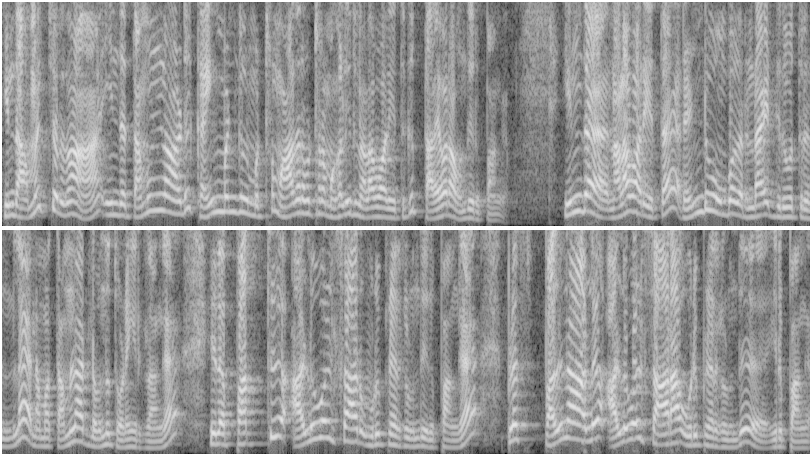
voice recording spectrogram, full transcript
இந்த அமைச்சர் தான் இந்த தமிழ்நாடு கைம்பெண்கள் மற்றும் ஆதரவற்ற மகளிர் நல வாரியத்துக்கு தலைவராக வந்து இருப்பாங்க. இந்த நலவாரியத்தை ரெண்டு ஒம்பது ரெண்டாயிரத்தி இருபத்தி ரெண்டில் நம்ம தமிழ்நாட்டில் வந்து தொடங்கியிருக்கிறாங்க. இதில் பத்து அலுவல் சார் உறுப்பினர்கள் வந்து இருப்பாங்க. ப்ளஸ் பதினாலு அலுவல் சாரா உறுப்பினர்கள் வந்து இருப்பாங்க.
